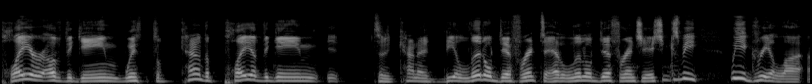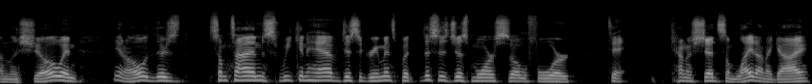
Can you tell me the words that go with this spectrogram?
player of the game with the kind of the play of the game it, to kind of be a little different to add a little differentiation because we we agree a lot on the show and you know there's sometimes we can have disagreements but this is just more so for to kind of shed some light on a guy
